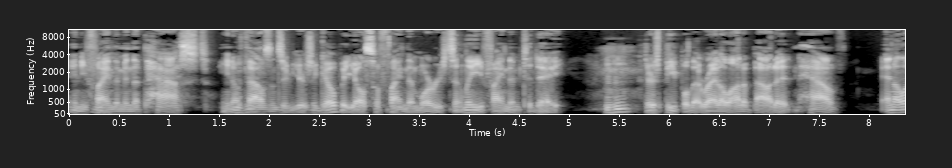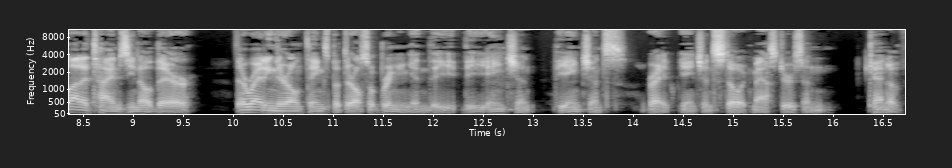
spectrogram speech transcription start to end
and you find them in the past, you know, thousands of years ago, but you also find them more recently. You find them today. Mhm. There's people that write a lot about it and have, and a lot of times, you know, they're they're writing their own things, but they're also bringing in the the ancient the ancients, right? The ancient Stoic masters, and kind of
